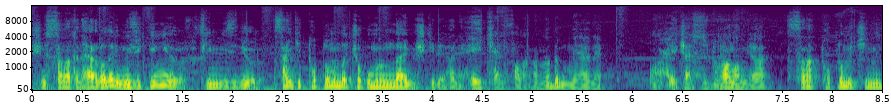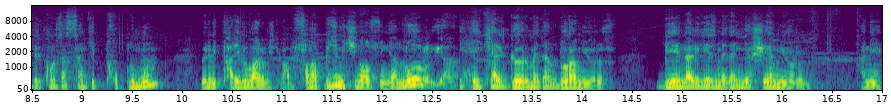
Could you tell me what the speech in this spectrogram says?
Şimdi sanatın her dalı müzik dinliyoruz, film izliyoruz. Sanki toplumun da çok umurundaymış gibi. Hani heykel falan anladın mı yani? O heykelsiz duramam ya. Sanat toplum için midir konusunda sanki toplumun böyle bir talebi varmış gibi. Abi sanat bizim için olsun ya ne olur ya. Heykel görmeden duramıyoruz. Bienal gezmeden yaşayamıyorum. Hani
